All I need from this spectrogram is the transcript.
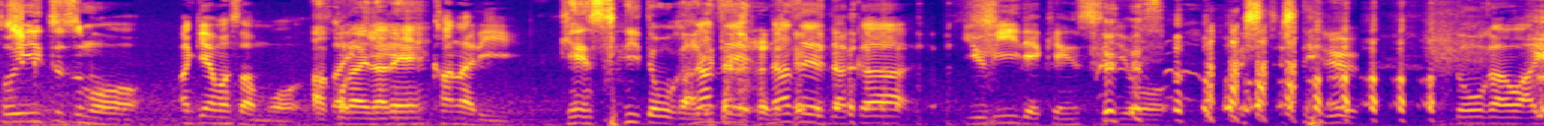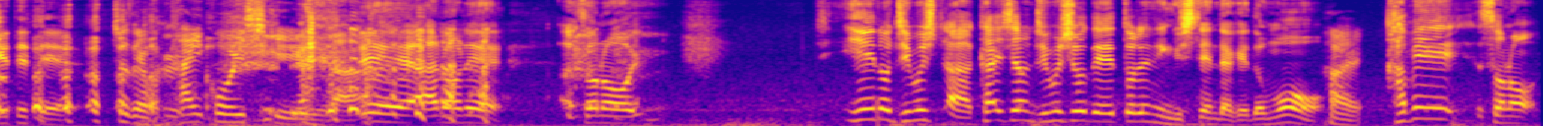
と言いつつも、秋山さんも、あこの間ねかなり、懸垂動画上なぜ、ね。なぜだか、指で懸垂をししてる動画を上げてて、ちょっとやっぱ対抗意識が。で、あのね、その、家の事務所、あ、会社の事務所でトレーニングしてんだけども、はい。壁、その、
